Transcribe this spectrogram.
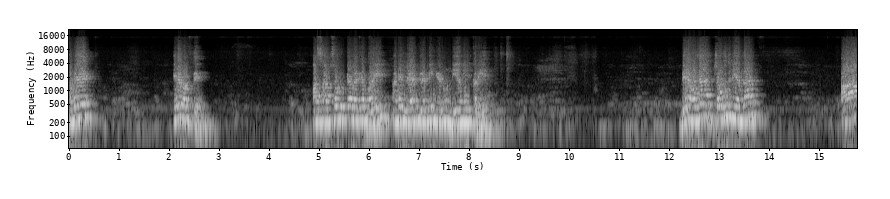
હવે એ વખતે આ સાતસો રૂપિયા લખે ભરી અને લેન્ડ ગ્રેબિંગ એનું નિયમિત કરીએ. બે હજાર ચૌદની અંદર આ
